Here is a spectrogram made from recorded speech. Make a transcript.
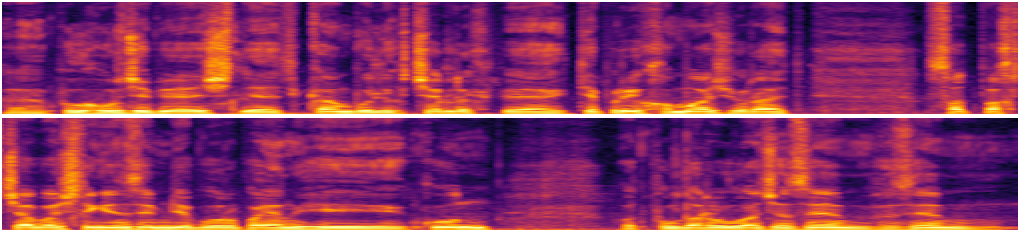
пылғур жебе ішлет, кам бұлық черлік бе, тепри хома журать. Сат бақча башлеген земде бұр паян ки кун. Вот пулдарула жазем, бізем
